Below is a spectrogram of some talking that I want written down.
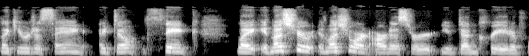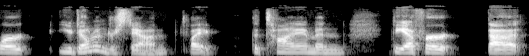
like you were just saying i don't think like unless you're unless you are an artist or you've done creative work you don't understand like the time and the effort that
